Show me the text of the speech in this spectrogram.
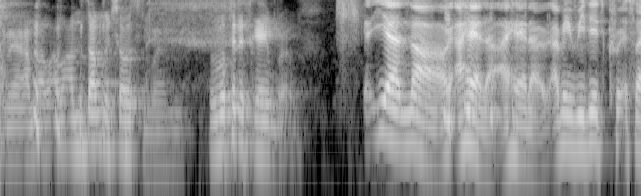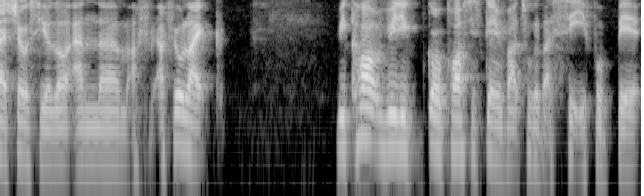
So, man, I'm, I'm, I'm done with Chelsea, man. What's in this game, bro? Yeah, no, I, I hear that. I hear that. I mean, we did criticize Chelsea a lot, and um, I, f- I feel like we can't really go past this game without talking about City for a bit.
